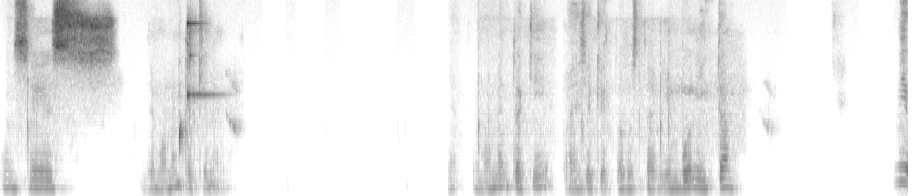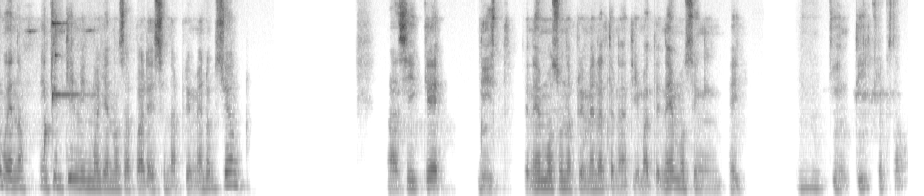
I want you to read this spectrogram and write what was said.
Entonces, de momento aquí no. Ya, de momento aquí parece que todo está bien bonito. Y bueno, en Quintil mismo ya nos aparece una primera opción. Así que, listo tenemos una primera alternativa. Tenemos en, Quintil, creo que estaba.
